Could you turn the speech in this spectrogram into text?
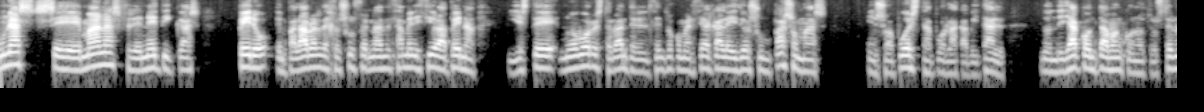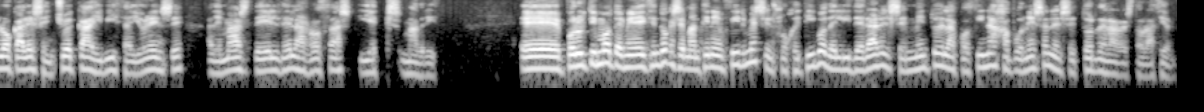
unas semanas frenéticas, pero en palabras de Jesús Fernández ha merecido la pena y este nuevo restaurante en el centro comercial Caleido es un paso más en su apuesta por la capital, donde ya contaban con otros tres locales en Chueca, Ibiza y Orense, además del de Las Rozas y ex Madrid. Eh, por último, termina diciendo que se mantienen firmes en su objetivo de liderar el segmento de la cocina japonesa en el sector de la restauración.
